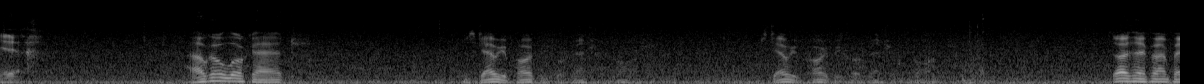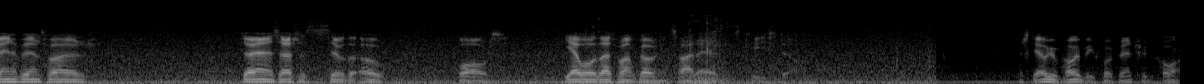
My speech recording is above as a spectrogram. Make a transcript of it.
yeah. I'll go look at... Scour your party before venturing forth. Scour your party before venturing forth. So I think I'm pain have been inspired. Diana's ashes to seal the oak walls. Yeah, well that's why I'm going inside as this keystone. Scale, probably be for venturing forth.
